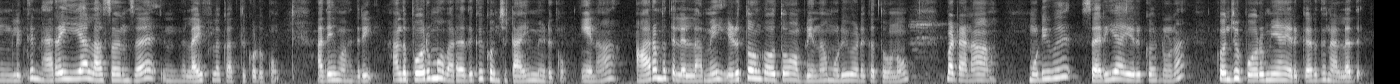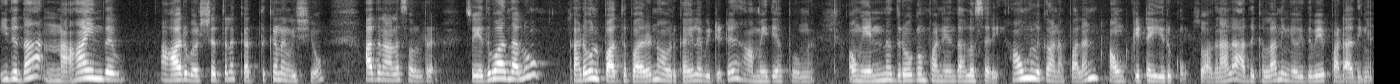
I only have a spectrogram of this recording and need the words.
உங்களுக்கு நிறையா லெசன்ஸை இந்த லைஃப்பில் கற்றுக் கொடுக்கும். அதே மாதிரி அந்த பொறுமை வர்றதுக்கு கொஞ்சம் டைம் எடுக்கும். ஏன்னா ஆரம்பத்தில் எல்லாமே எடுத்தோம் கவுத்தோம் அப்படின்னு தான் முடிவு எடுக்க தோணும். பட் ஆனால் முடிவு சரியாக இருக்கணும்னா கொஞ்சம் பொறுமையாக இருக்கிறது நல்லது. இதுதான் நான் இந்த ஆறு வருஷத்தில் கற்றுக்கின விஷயம். அதனால் சொல்கிறேன் ஸோ எதுவாக இருந்தாலும் கடவுள் பார்த்துப்பாருன்னு அவர் கையில் விட்டுட்டு அமைதியாக போங்க. அவங்க என்ன துரோகம் பண்ணியிருந்தாலும் சரி அவங்களுக்கான பலன் அவங்கக்கிட்ட இருக்கும். ஸோ அதனால் அதுக்கெல்லாம் நீங்கள் இதுவே படாதீங்க.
